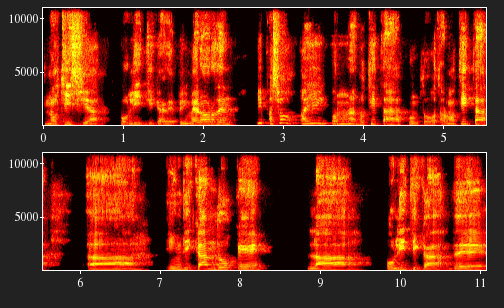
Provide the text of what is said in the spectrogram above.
noticia política de primer orden. Y pasó ahí con una notita junto a otra notita, uh, indicando que la política de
